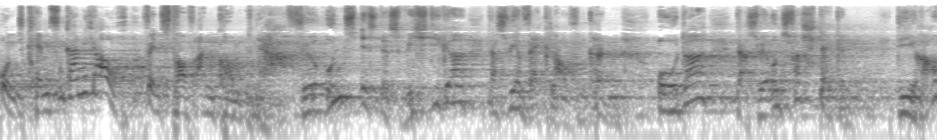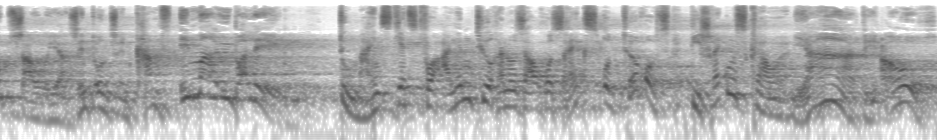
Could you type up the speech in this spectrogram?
Und kämpfen kann ich auch, wenn's drauf ankommt. Ja, für uns ist es wichtiger, dass wir weglaufen können. Oder dass wir uns verstecken. Die Raubsaurier sind uns im Kampf immer überlegen. Du meinst jetzt vor allem Tyrannosaurus Rex und Tyrrus, die Schreckensklaue. Ja, die auch.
